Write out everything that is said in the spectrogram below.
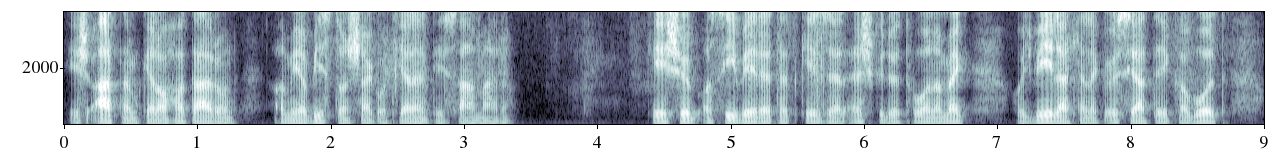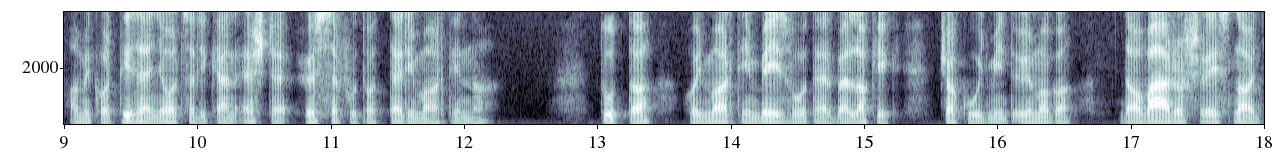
és át nem kell a határon, ami a biztonságot jelenti számára. Később a szívéretett kézzel esküdött volna meg, hogy véletlenek összjátéka volt, amikor 18-án este összefutott Terry Martinnal. Tudta, hogy Martin Bayswaterben lakik, csak úgy, mint ő maga, de a városrész nagy,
